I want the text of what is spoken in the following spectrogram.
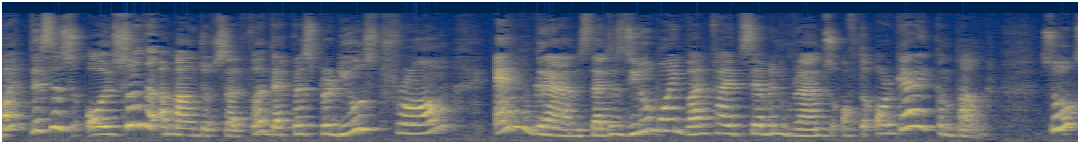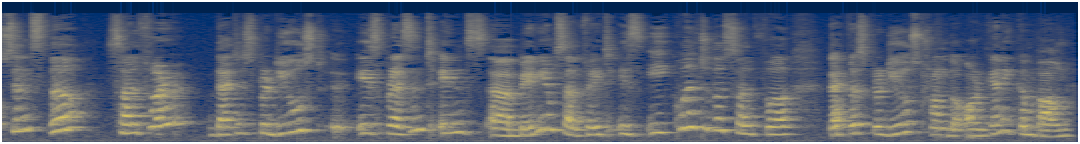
But this is also the amount of sulfur that was produced from m grams that is 0.157 grams of the organic compound. So since the sulfur that is produced is present in uh, barium sulfate is equal to the sulfur that was produced from the organic compound,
